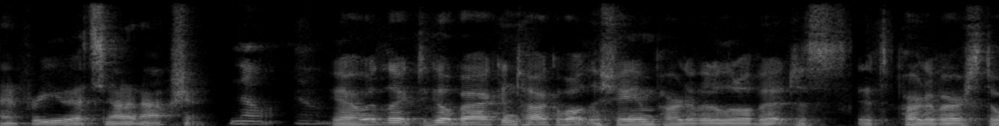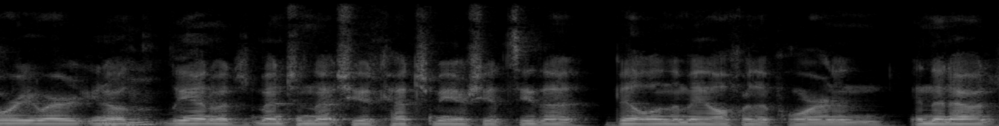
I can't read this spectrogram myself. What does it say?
And for you, that's not an option. No. No. Yeah, I would like to go back and talk about the shame part of it a little bit. Just it's part of our story where you know Mhm. Leanne would mention that she would catch me or she'd see the bill in the mail for the porn, and and then I would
